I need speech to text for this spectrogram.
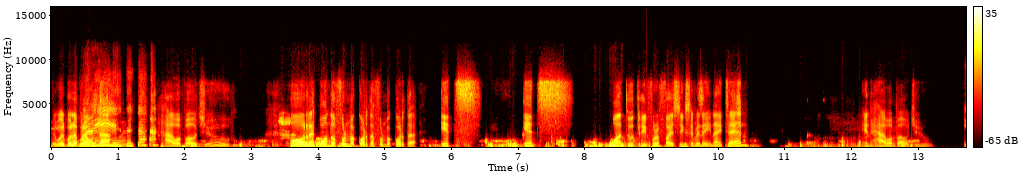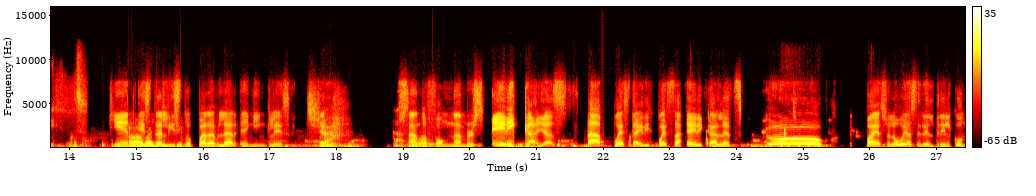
Devuelvo la What pregunta. How about you? O respondo, forma corta, forma corta. It's, it's 1, 2, 3, 4, 5, 6, 7, 8, 9, 10. And how about you? ¿Quién about está you? listo para hablar en inglés ya? Usando phone numbers. Erika ya está puesta y dispuesta. Erika, let's go. Vaya, solo voy a hacer el drill con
